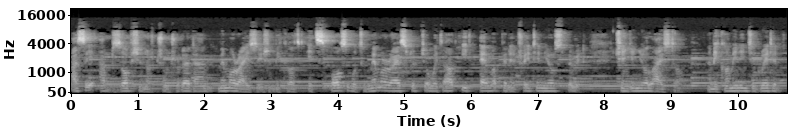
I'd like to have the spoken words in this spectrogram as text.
I say absorption of truth rather than memorization because it's possible to memorize scripture without it ever penetrating your spirit, changing your lifestyle, and becoming integrated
